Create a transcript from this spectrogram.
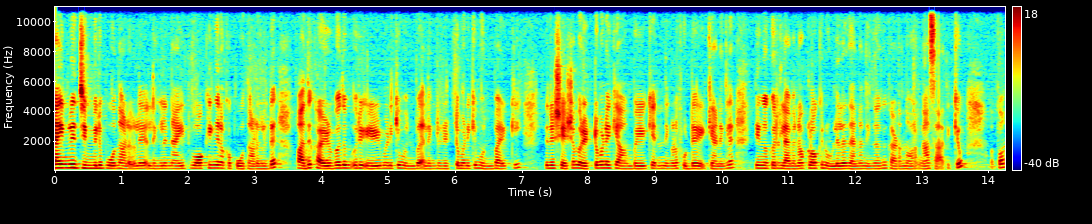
ടൈമിൽ ജിമ്മിൽ പോകുന്ന ആളുകൾ അല്ലെങ്കിൽ നൈറ്റ് വാക്കിങ്ങിനൊക്കെ പോകുന്ന ആളുകളുണ്ട്. അപ്പോൾ അത് കഴിവതും ഒരു ഏഴ് മണിക്ക് മുൻപ് അല്ലെങ്കിൽ ഒരു എട്ട് മണിക്ക് മുൻപാക്കി ഇതിന് ശേഷം ഒരു എട്ട് മണിയൊക്കെ ആകുമ്പോഴേക്കും തന്നെ നിങ്ങൾ ഫുഡ് കഴിക്കുകയാണെങ്കിൽ നിങ്ങൾക്കൊരു ലെവൻ ഓ ക്ലോക്കിനുള്ളിൽ തന്നെ നിങ്ങൾക്ക് കടന്നുറങ്ങാൻ സാധിക്കും. അപ്പം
